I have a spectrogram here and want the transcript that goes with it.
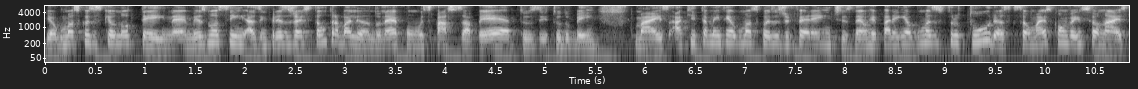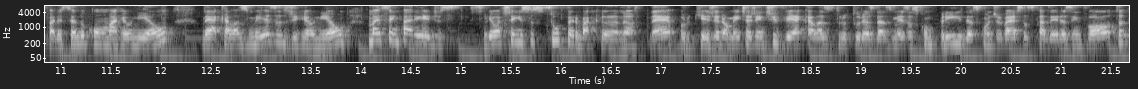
e algumas coisas que eu notei, né? Mesmo assim, as empresas já estão trabalhando, né, com espaços abertos e tudo bem, mas aqui também tem algumas coisas diferentes, né? Eu reparei em algumas estruturas que são mais convencionais, parecendo com uma reunião, né, aquelas mesas de reunião, mas sem paredes. Eu achei isso super bacana, né? Porque geralmente a gente vê aquelas estruturas das mesas compridas com diversas cadeiras em volta,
